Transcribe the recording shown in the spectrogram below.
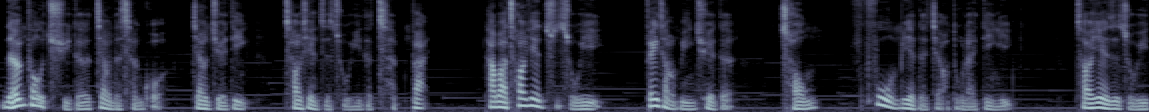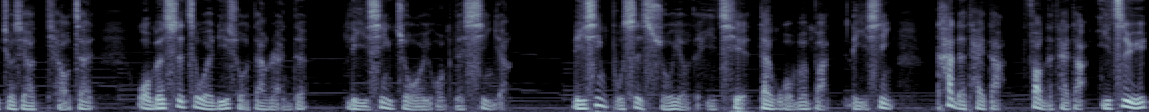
能否取得这样的成果，将决定超现实主义的成败。他把超现实主义非常明确地从负面的角度来定义，超现实主义就是要挑战。我们视之为理所当然的理性作为我们的信仰，理性不是所有的一切，但我们把理性看得太大，放得太大，以至于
